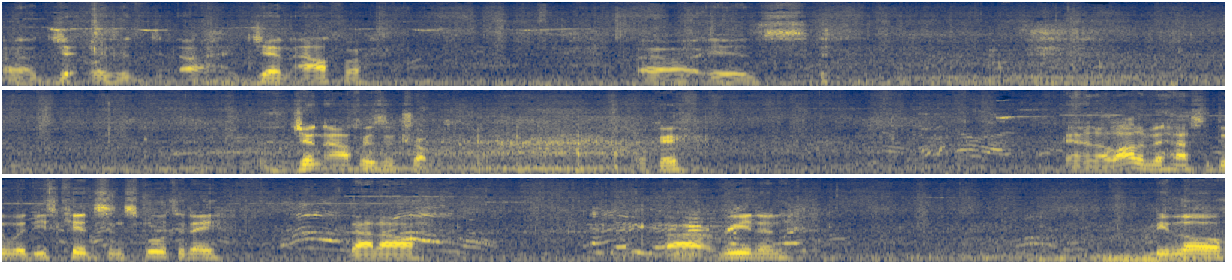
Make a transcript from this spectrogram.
uh, Gen, was it? Uh, Gen Alpha uh, is Gen Alpha is in trouble. Okay and a lot of it has to do with these kids in school today that are uh, reading below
